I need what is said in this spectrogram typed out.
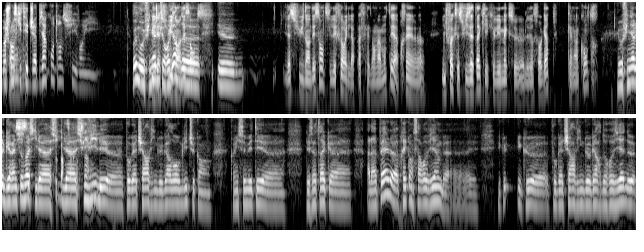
pense vraiment- qu'il était déjà bien content de suivre. hein. Il- Oui, mais au final, il a tu regardes. euh, descente. euh, il a suivi dans la descente. L'effort, il l'a pas fait dans la montée. Après, euh, une fois que ça suit les attaques et que les mecs se, les autres se regardent, tu cales un contre. Et au final, Si, Thomas, il a, il a ça, suivi hein. les euh, Pogacar, Vingegaard, Roglic quand, quand ils se mettaient euh, les attaques euh, à l'appel. Après, quand ça revient, bah, euh, et que, et que euh, Pogacar, Vingegaard reviennent,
